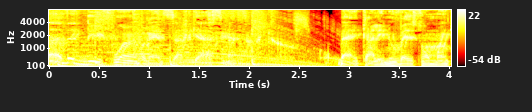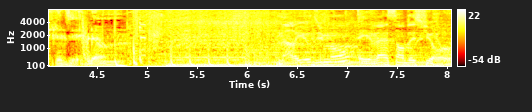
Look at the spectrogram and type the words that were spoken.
avec des fois un brin de sarcasme. Ben, quand les nouvelles sont moins crédibles. Mario Dumont et Vincent Dessureau.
